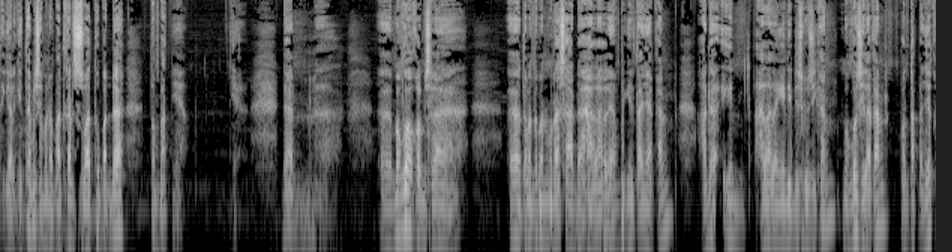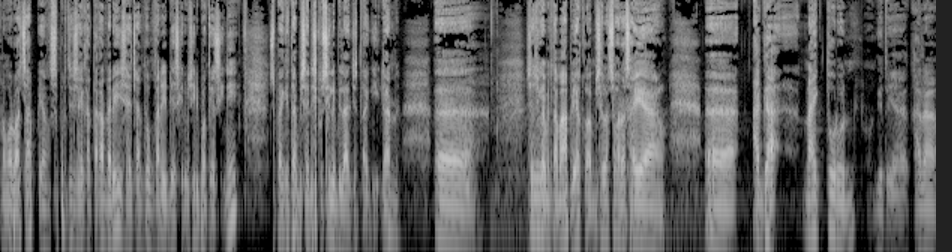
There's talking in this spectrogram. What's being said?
Tinggal kita bisa menempatkan sesuatu pada tempatnya. Ya dan uh, monggo kalau misalnya uh, teman-teman merasa ada hal-hal yang ingin ditanyakan ada in hal-hal yang ingin didiskusikan monggo silakan kontak aja ke nomor WhatsApp yang seperti saya katakan tadi saya cantumkan di deskripsi di podcast ini supaya kita bisa diskusi lebih lanjut lagi. Dan uh, saya juga minta maaf ya kalau misalnya suara saya uh, agak naik turun gitu ya karena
